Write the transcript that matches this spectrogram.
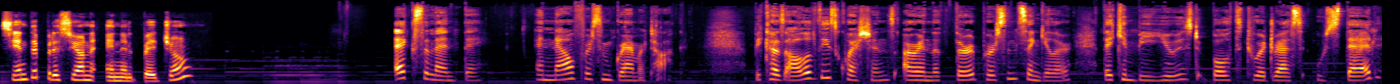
¿Siente presión en el pecho? Excelente. And now for some grammar talk. Because all of these questions are in the third person singular, they can be used both to address usted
